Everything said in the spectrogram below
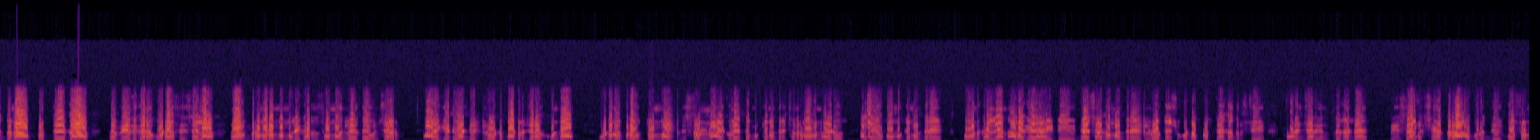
ఎత్తున ప్రత్యేక వేదికను కూడా శ్రీశైల భ్రమరమ్మ మల్లికార్జున సంబంధంలో అయితే ఉంచారు. ఆయనకి ఎటువంటి లోటుపాట్లు జరగకుండా కూటమి ప్రభుత్వం అధిష్టాన నాయకులు అయితే ముఖ్యమంత్రి చంద్రబాబు నాయుడు అలాగే ఉప కళ్యాణ్ అలాగే ఐటీ విద్యాశాఖ మంత్రి లోకేష్ కూడా ప్రత్యేక దృష్టి సారించారు. ఎందుకంటే శ్రీశైల క్షేత్ర అభివృద్ధి కోసం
